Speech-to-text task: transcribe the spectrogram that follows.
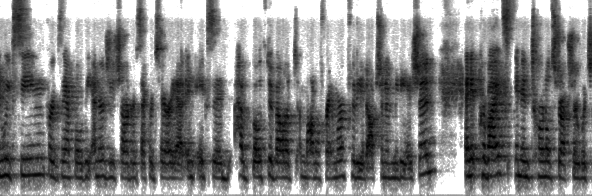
and we've seen, for example, the Energy Charter Secretariat and ICSID have both developed a model framework for the adoption of mediation. And it provides an internal structure which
